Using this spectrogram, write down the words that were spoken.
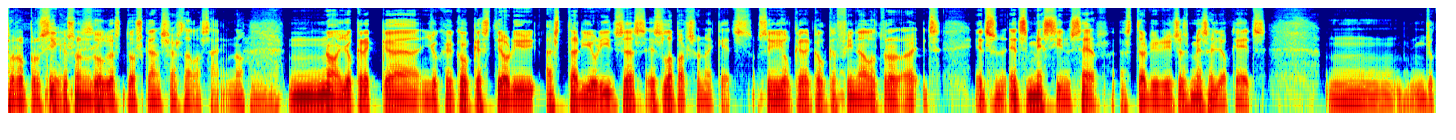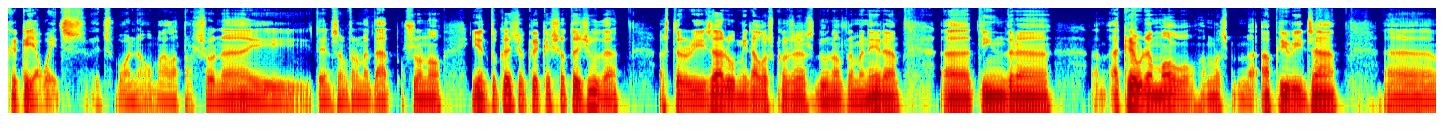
però, però sí, sí que són sí. dos, dos càncers de la sang, no? Mm. No, jo crec, que, jo crec que el que exterioritzes és la persona que ets. O sigui, jo crec que el que al final ets, ets, ets més sincer, exterioritzes més allò que ets. Mm, jo crec que ja ho ets. Ets bona o mala persona i tens enfermetat o no. I en tot cas jo crec que això t'ajuda a exterioritzar-ho, mirar les coses d'una altra manera, a tindre a creure molt, les, a prioritzar, eh,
